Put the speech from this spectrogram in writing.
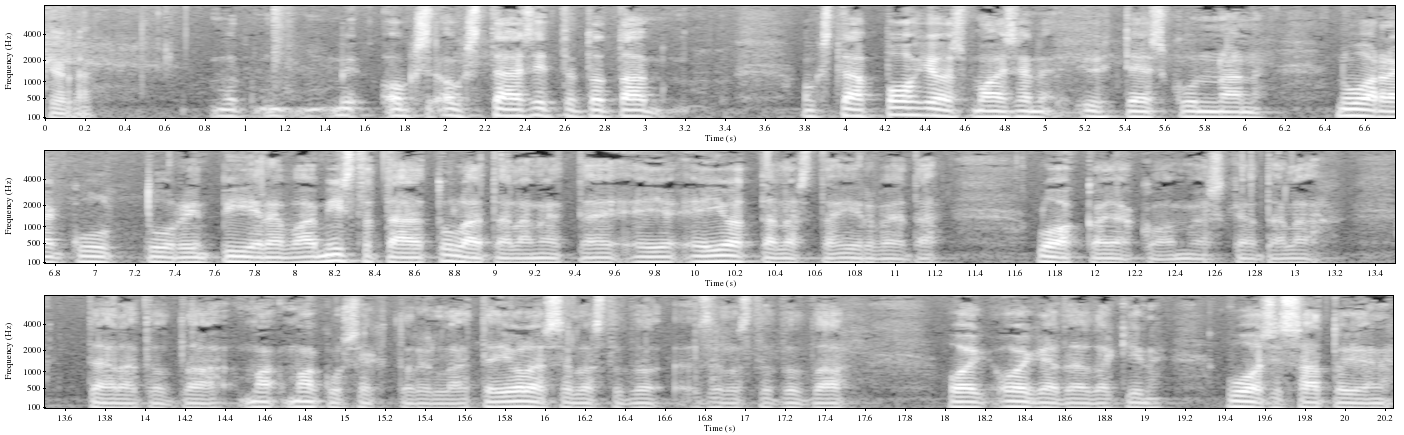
Kyllä. Onko tämä sitten tota, onko tämä pohjoismaisen yhteiskunnan nuoren kulttuurin piirre vai mistä tämä tulee tällainen, että ei, ei, ole tällaista hirveätä luokkajakoa myöskään täällä, täällä tota, ma- makusektorilla, että ei ole sellaista, sellaista tota, oikeaa jotakin vuosisatojen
